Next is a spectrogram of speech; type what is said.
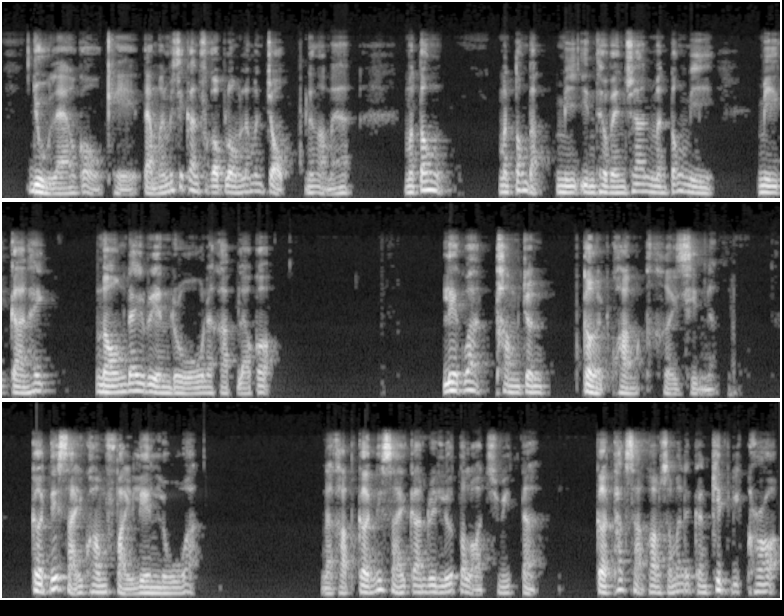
ำอยู่แล้วก็โอเค แต่มันไม่ใช่การฝึกอบรมแล้วมันจบนึกออกไหมฮะ มันต้องมันต้องแบบมี intervention มันต้องมีมีการให้น้องได้เรียนรู้นะครับ แล้วก็ เรียกว่าทำจนเกิดความเคยชินนะเกิดนิสัยความใฝ่เรียนรู้อะนะครับ เกิดนิสัยการเรียนรู้ตลอดชีวิตนะเกิดทักษะความสามารถในการคิดวิเคราะห์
